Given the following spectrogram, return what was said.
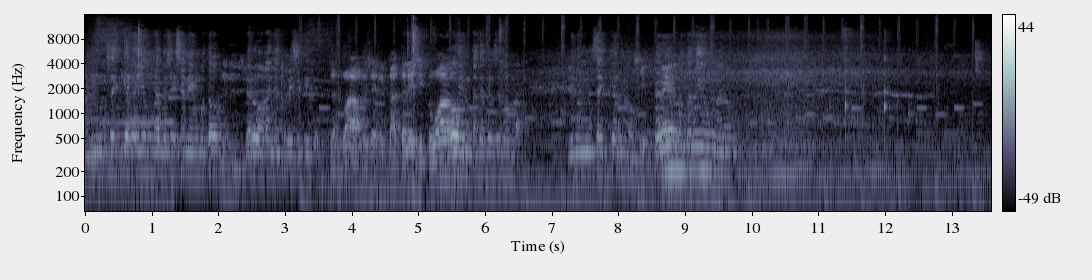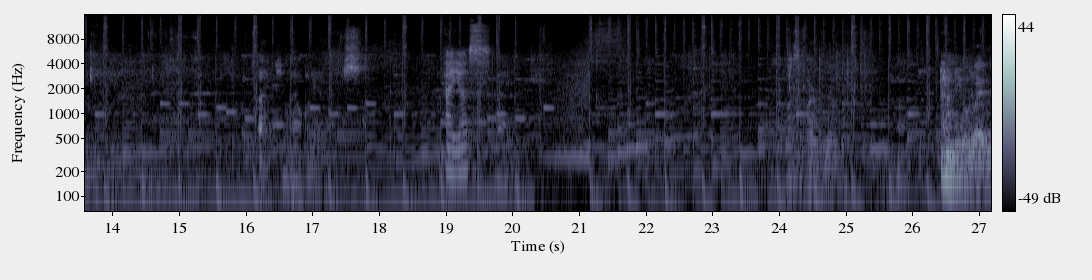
Ang sidecar ay yung nado sa isa na yung motor. Hmm. Dalawa kanyang tricycle eh. Dalawa, kasi nagdadala si Oo, Tuwang. yung taga doon sa baba. Yun ang sidecar na. Pero yung motor yung ano, Ayos. Hindi, Mobile.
